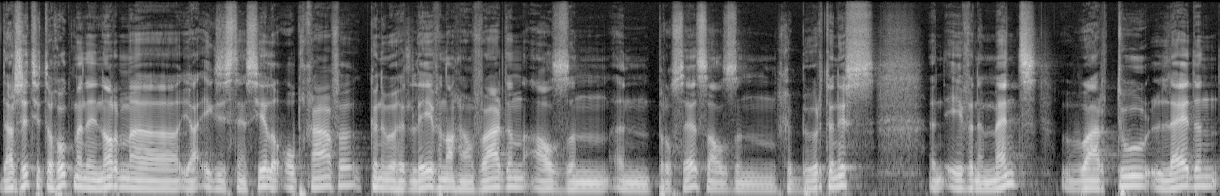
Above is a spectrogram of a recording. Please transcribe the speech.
Daar zit je toch ook met een enorme ja, existentiële opgave. Kunnen we het leven nog aanvaarden als een, een proces, als een gebeurtenis, een evenement waartoe lijden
